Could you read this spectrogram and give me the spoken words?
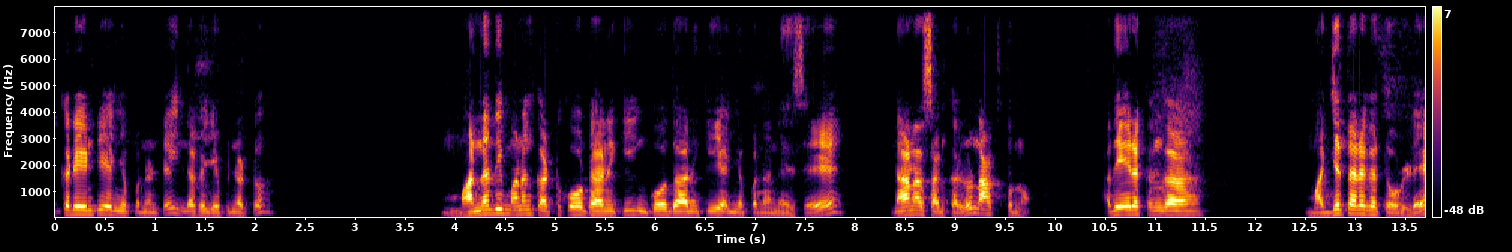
ఇక్కడ ఏంటి అని చెప్పనంటే ఇందాక చెప్పినట్టు మనది మనం కట్టుకోవటానికి ఇంకో దానికి అని చెప్పని అనేసి నానా సంఖ్యలు నాకుతున్నాం. అదే రకంగా మధ్యతరగతి వాళ్ళే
